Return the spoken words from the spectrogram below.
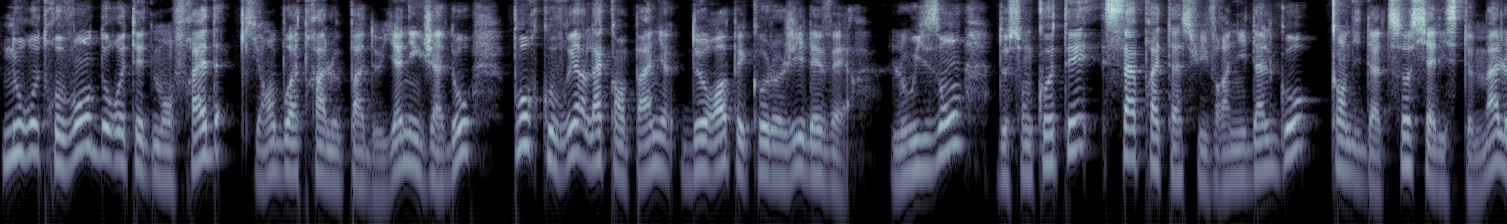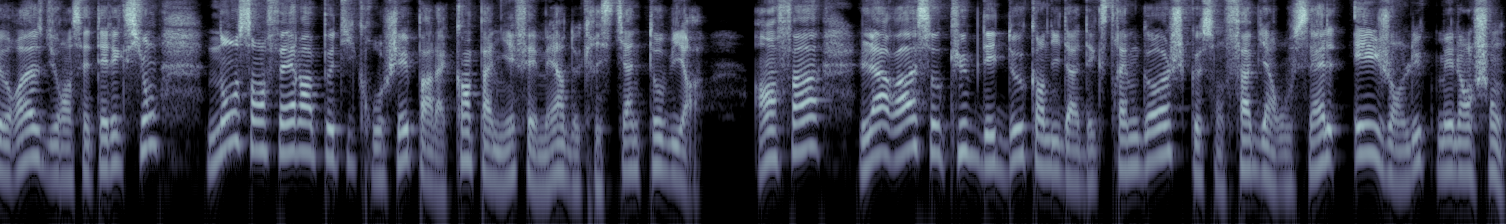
nous retrouvons Dorothée de Montfred, qui emboîtera le pas de Yannick Jadot pour couvrir la campagne d'Europe Écologie Les Verts. Louison, de son côté, s'apprête à suivre Anne Hidalgo, candidate socialiste malheureuse durant cette élection, non sans faire un petit crochet par la campagne éphémère de Christiane Taubira. Enfin, Lara s'occupe des deux candidats d'extrême gauche que sont Fabien Roussel et Jean-Luc Mélenchon.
